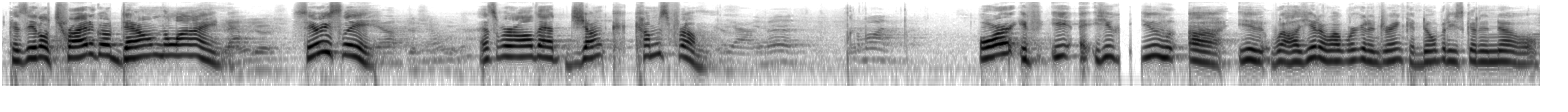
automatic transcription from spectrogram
because it'll try to go down the line. Seriously. That's where all that junk comes from. Or if you, you, you, uh, you, well, you know what, we're going to drink and nobody's going to know.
